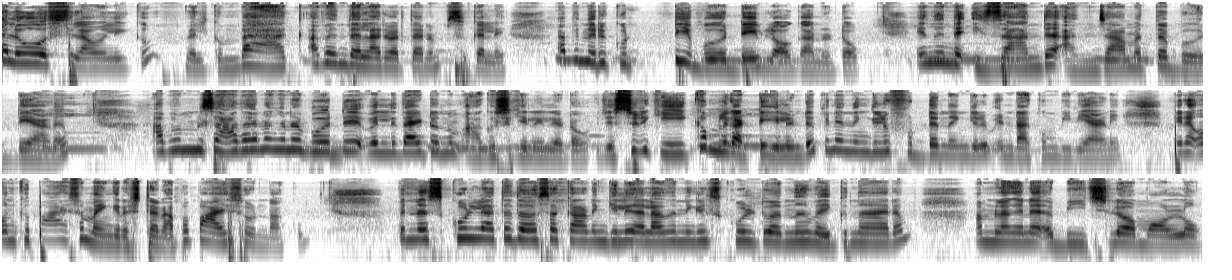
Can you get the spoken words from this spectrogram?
അസ്സാം വലൈക്കും വെൽക്കം ബാക്ക്. അപ്പോൾ എന്തെല്ലാവരും വർത്താനം? സുഖല്ലേ? അപ്പോൾ ഇന്നൊരു കുട്ടി ബർത്ത്ഡേ വ്ലോഗാണ് കേട്ടോ ഇന്ന് എന്റെ ഇസാന്റെ അഞ്ചാമത്തെ ബർത്ത്ഡേ ആണ്. അപ്പം സാധാരണ അങ്ങനെ ബർത്ത്ഡേ വലുതായിട്ടൊന്നും ആഘോഷിക്കലില്ല കേട്ടോ ജസ്റ്റ് ഒരു കേക്ക് നമ്മൾ കട്ട് ചെയ്യലുണ്ട്. പിന്നെ എന്തെങ്കിലും ഫുഡ് എന്തെങ്കിലും ഉണ്ടാക്കും ബിരിയാണി. പിന്നെ ഓനക്ക് പായസം ഭയങ്കര ഇഷ്ടമാണ് അപ്പോൾ പായസം ഉണ്ടാക്കും. പിന്നെ സ്കൂളില്ലാത്ത ദിവസമൊക്കെ ആണെങ്കിൽ അല്ലാന്നുണ്ടെങ്കിൽ സ്കൂളിട്ട് വന്ന് വൈകുന്നേരം നമ്മളങ്ങനെ ബീച്ചിലോ മോളിലോ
